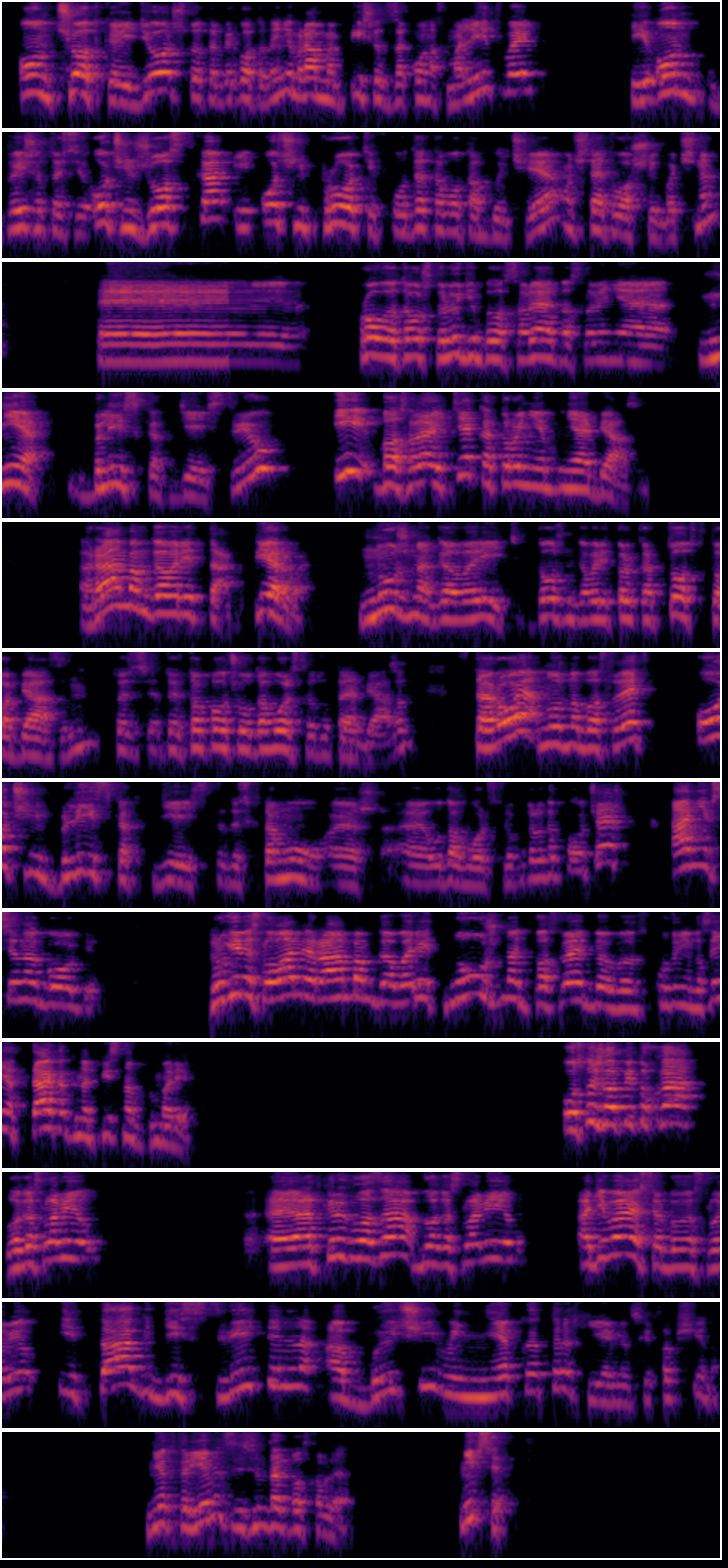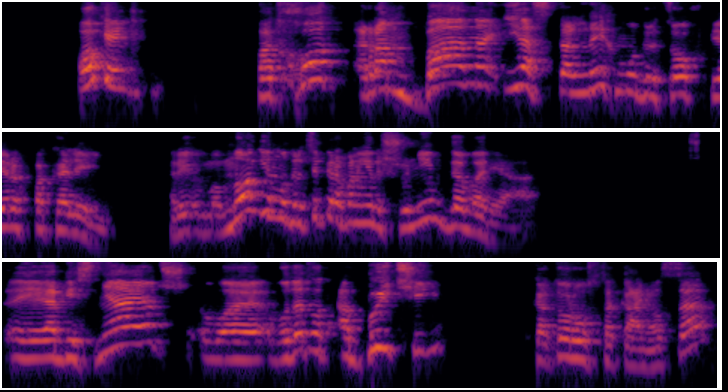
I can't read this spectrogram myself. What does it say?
он четко идет, что это Беркота. Ныне Рамбам пишет в законах молитвы, и он пишет, то есть очень жестко и очень против вот этого вот обычая. Он считает его ошибочным. Э, Про того, что люди благословляют благословение не близко к действию и благословляют те, которые не, не обязаны. Рамбам говорит так. Первое. Нужно говорить, должен говорить только тот, кто обязан, то есть, то есть кто получил удовольствие, тот и обязан. Второе, нужно благословлять очень близко к действию, то есть к тому э, э, удовольствию, которое ты получаешь, а не в синагоге. Другими словами, Рамбам говорит, нужно благословлять утреннее благословение так, как написано в Гумаре. Услышал петуха, благословил. Э, открыл глаза, благословил. Одеваешься, благословил. И так действительно обычай в некоторых йеменских общинах. Некоторые йеменцы действительно так благословляют. Не все. Окей. Подход Рамбана и остальных мудрецов первых поколений. Многие мудрецы первых Шуним говорят и объясняют э, вот этот вот обычай, который устаканился,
